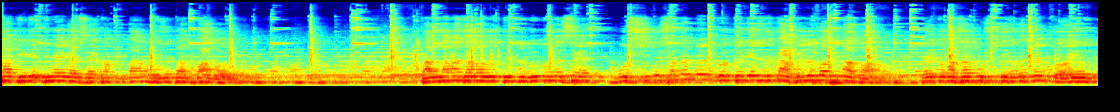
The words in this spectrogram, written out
নামটা ডিলিট হয়ে গেছে এখন, নাম হয়েছে তার পাগল। আল্লামা জালালউদ্দিন নবী বলেছে মুর্শিদের সাথে প্রেম করতে গিয়ে যদি কাফের উপাধি না পাও, তাহলে তোমার সাথে মুর্শিদের সাথে প্রেম করাই হইবে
